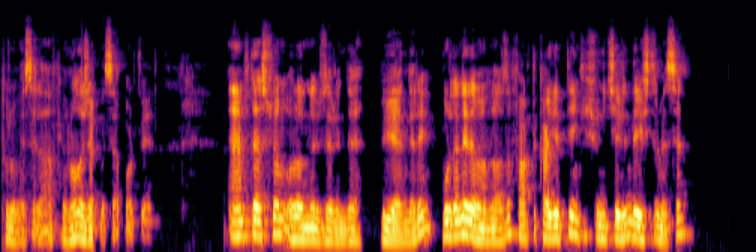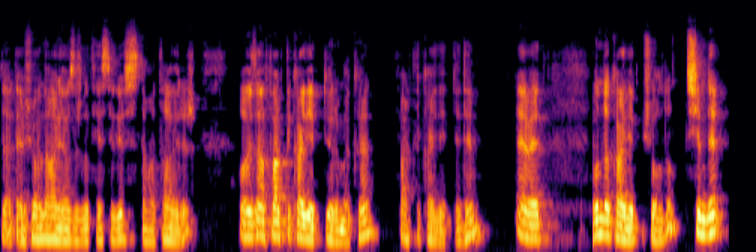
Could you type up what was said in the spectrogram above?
Turu mesela Afyon olacak mesela portföye. Enflasyon oranı üzerinde büyüyenleri. Burada ne demem lazım? Farklı kaydettiğin ki şunun içeriğini değiştirmesin. Zaten şu anda hali hazırda test ediyor. Sistem hata verir. O yüzden farklı kaydet diyorum bakın. Farklı kaydet dedim. Evet. Bunu da kaydetmiş oldum. Şimdi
